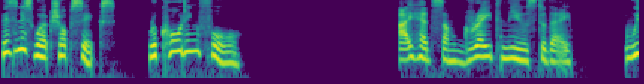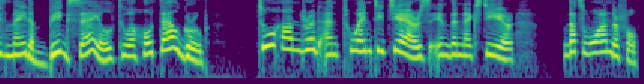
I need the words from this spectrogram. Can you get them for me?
Business Workshop 6, Recording 4. I had some great news today. We've made a big sale to a hotel group. 220 chairs in the next year. That's wonderful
